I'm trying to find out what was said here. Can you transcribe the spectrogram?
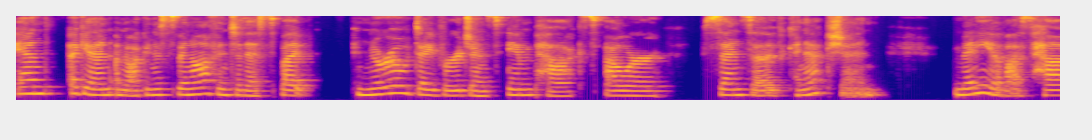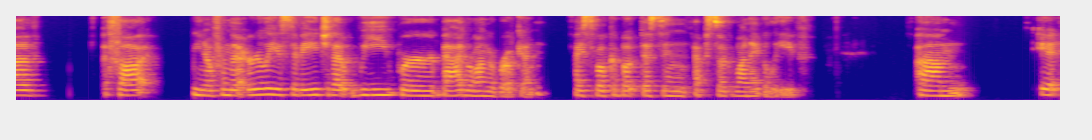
And again, I'm not going to spin off into this, but neurodivergence impacts our sense of connection. Many of us have thought, you know, from the earliest of age that we were bad, wrong, or broken. I spoke about this in episode one, I believe. Um, it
